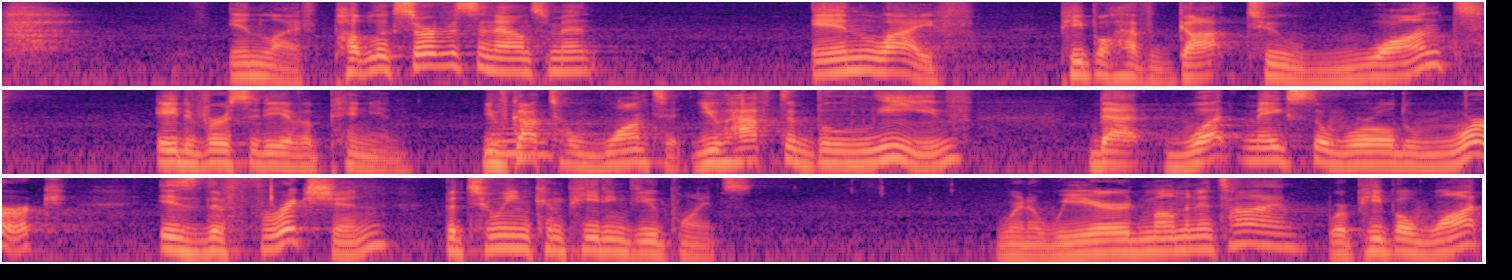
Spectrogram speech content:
In life, public service announcement. In life, people have got to want a diversity of opinion. You've got mm. to want it. You have to believe that what makes the world work is the friction between competing viewpoints. We're in a weird moment in time where people want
